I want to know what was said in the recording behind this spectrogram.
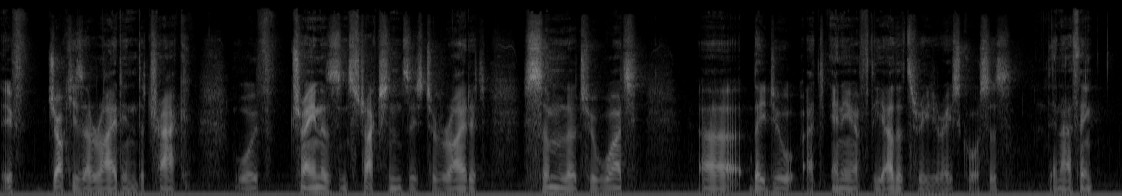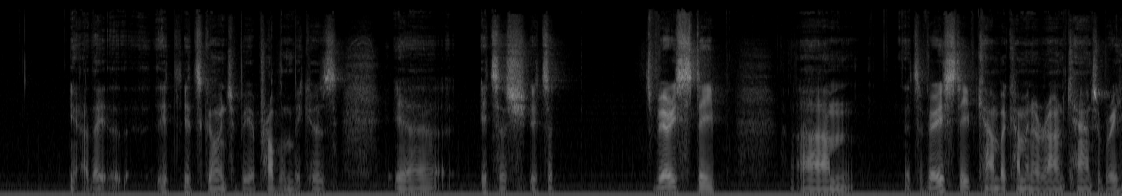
if jockeys are riding the track, or if trainers' instructions is to ride it similar to what uh, they do at any of the other three race courses, then I think you know they, it, it's going to be a problem because uh, it's a it's a it's very steep um, it's a very steep camber coming around Canterbury,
